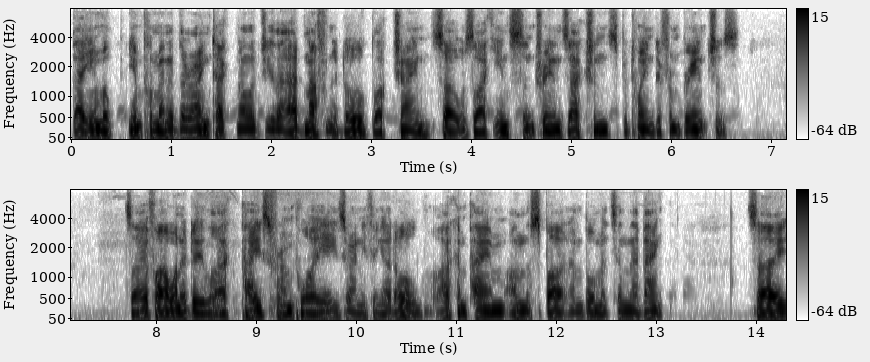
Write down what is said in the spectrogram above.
they Im- implemented their own technology that had nothing to do with blockchain so it was like instant transactions between different branches so if i want to do like pays for employees or anything at all i can pay them on the spot and boom it's in their bank so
